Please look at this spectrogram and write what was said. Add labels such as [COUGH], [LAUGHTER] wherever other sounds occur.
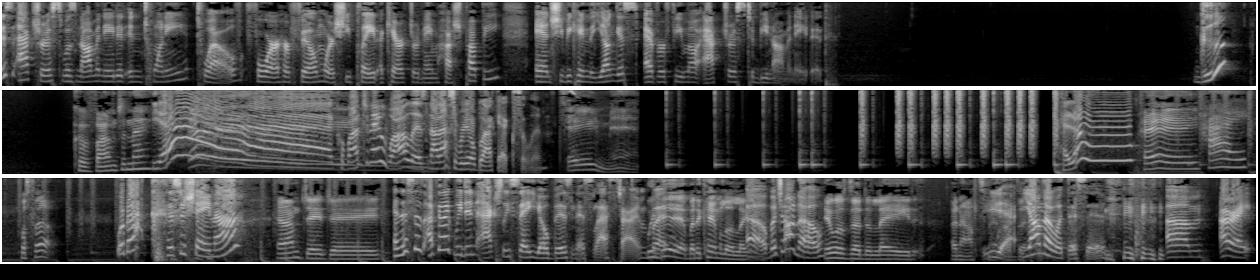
This actress was nominated in 2012 for her film where she played a character named Hush Puppy, and she became the youngest ever female actress to be nominated. Good? Quvenzhané? Yeah! Quvenzhané Wallace. Now that's real black excellence. Amen. Hello! Hey, Hi. what's up? We're back. This is Shayna. And I'm JJ. And this is, I feel like we didn't actually say yo business last time. We but, did, but it came a little late. Oh, but y'all know. It was the delayed announcement. yeah, y'all know what this is. [LAUGHS] um, all right.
